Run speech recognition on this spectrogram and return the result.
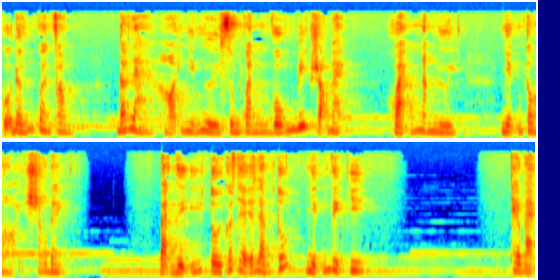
của đấng quan phòng đó là hỏi những người xung quanh vốn biết rõ bạn, khoảng 5 người. Những câu hỏi sau đây. Bạn nghĩ tôi có thể làm tốt những việc gì? Theo bạn,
